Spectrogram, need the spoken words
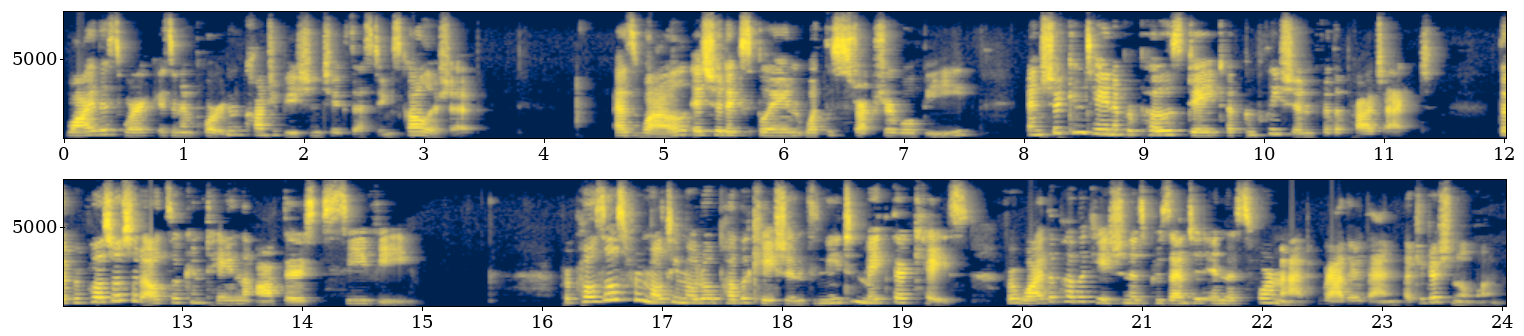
why this work is an important contribution to existing scholarship. As well, it should explain what the structure will be and should contain a proposed date of completion for the project. The proposal should also contain the author's CV. Proposals for multimodal publications need to make their case for why the publication is presented in this format rather than a traditional one.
